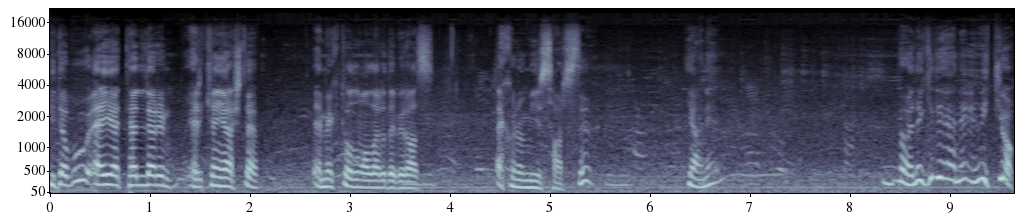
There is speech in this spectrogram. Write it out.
Bir de bu EYT'lilerin erken yaşta emekli olmaları da biraz ekonomiyi sarstı. Yani böyle gidiyor yani ümit yok.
